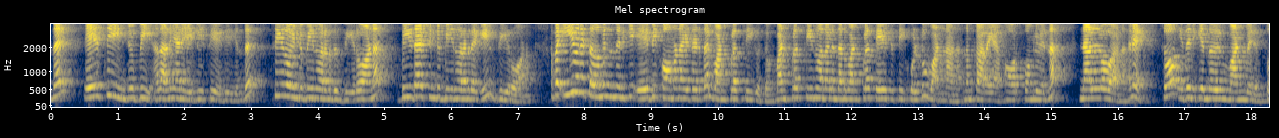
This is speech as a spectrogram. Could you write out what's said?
Then A C into B അതാണ് ഞാൻ എ ബി സി എഴുതിയിരിക്കുന്നത്. സീറോ ഇന്റു ബി എന്ന് പറയുന്നത് സീറോ ആണ്. ബി ഡാഷ് ഇന്റു ബി എന്ന് പറയുന്നത് എഗെയിൻ സീറോ ആണ്. അപ്പൊ ഈ ഒരു ടേമിൽ നിന്ന് എനിക്ക് എ ബി കോമൺ ആയിട്ട് എടുത്താൽ വൺ പ്ലസ് സി കിട്ടും. വൺ പ്ലസ് സി എന്ന് പറഞ്ഞാൽ എന്താണ്? One plus A which equal to one ആണ്. നമുക്ക് നമുക്കറിയാം ഓർ ഫോമിൽ വരുന്ന നള്ളോ ആണ്. അല്ലെ? സോ ഇത് എനിക്ക് എന്താ വരും വൺ വരും. So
